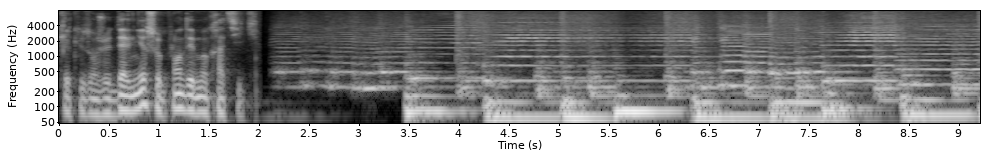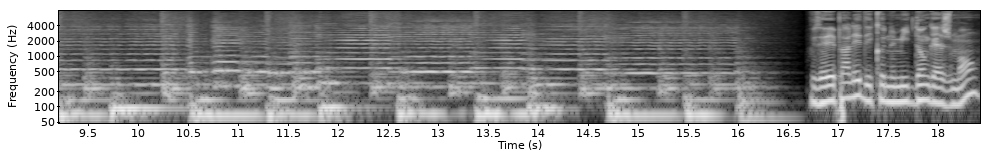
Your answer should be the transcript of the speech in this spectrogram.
quelques enjeux d'avenir sur le plan démocratique. Vous avez parlé d'économie d'engagement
